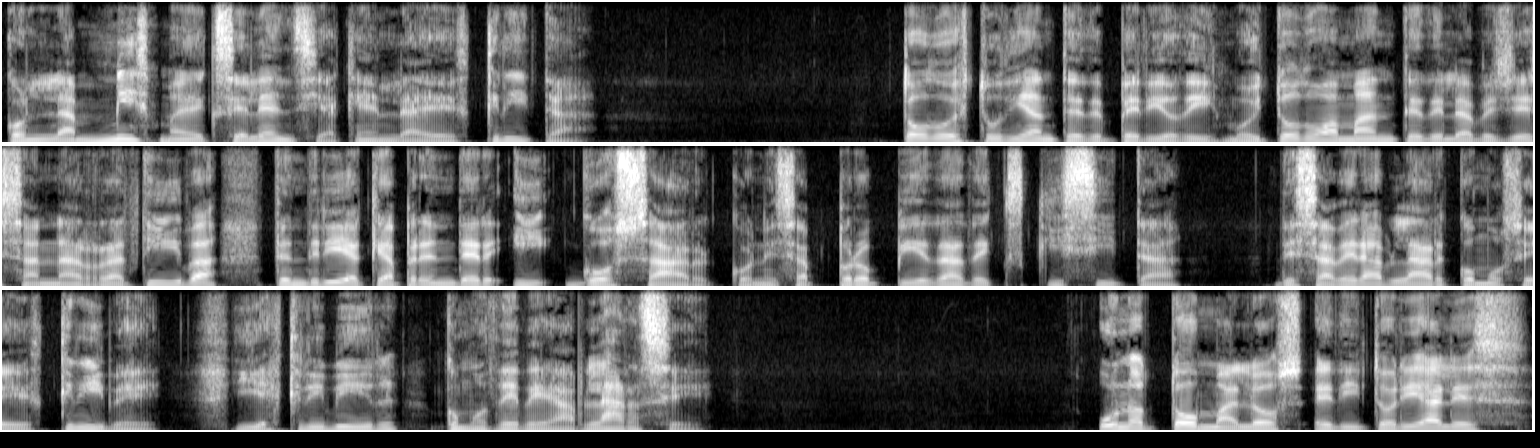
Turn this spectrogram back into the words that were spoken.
con la misma excelencia que en la escrita. Todo estudiante de periodismo y todo amante de la belleza narrativa tendría que aprender y gozar con esa propiedad exquisita de saber hablar como se escribe y escribir como debe hablarse. Uno toma los editoriales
